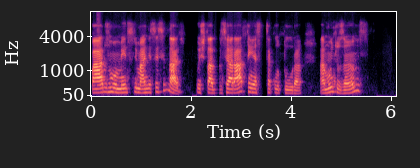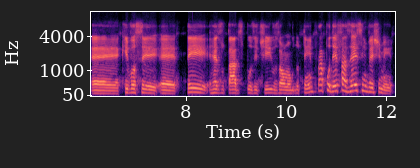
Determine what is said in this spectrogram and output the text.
para os momentos de mais necessidade. O estado do Ceará tem essa cultura há muitos anos, é, que você é, ter resultados positivos ao longo do tempo para poder fazer esse investimento.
